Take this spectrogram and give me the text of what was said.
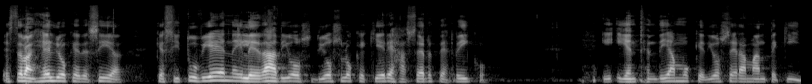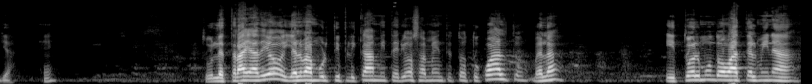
Este evangelio que decía que si tú vienes y le das a Dios, Dios lo que quiere es hacerte rico. Y, entendíamos que Dios era mantequilla. Tú le traes a Dios y Él va a multiplicar misteriosamente todo tu cuarto, ¿verdad? Y todo el mundo va a terminar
